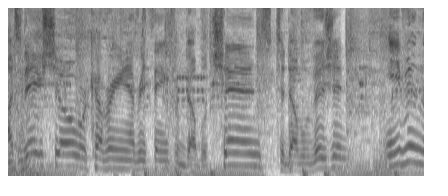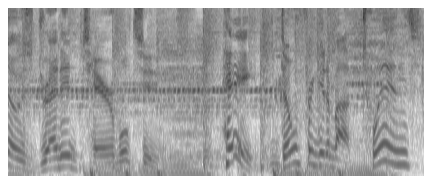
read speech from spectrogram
On today's show, we're covering everything from double chins to double vision, even those dreaded terrible twos. Hey, don't forget about twins.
